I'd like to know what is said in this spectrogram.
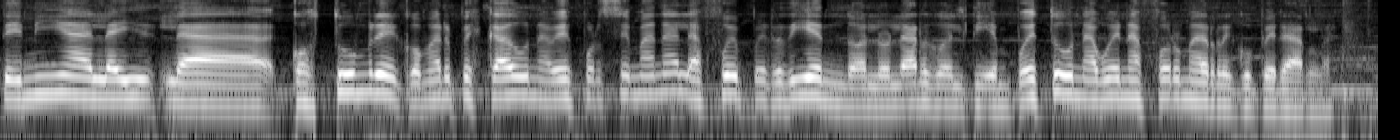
tenía la, costumbre de comer pescado una vez por semana, la fue perdiendo a lo largo del tiempo. Esto es una buena forma de recuperarla.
